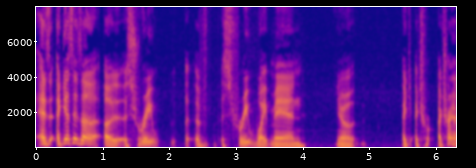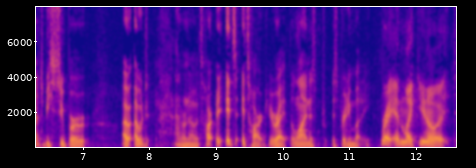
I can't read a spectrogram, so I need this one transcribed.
as I guess as a a, a straight a, a straight white man, you know, I I, tr- I try not to be super. I, I would I don't know. It's hard. It's it's hard. You're right. The line is is pretty muddy. right, and like you know, it,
